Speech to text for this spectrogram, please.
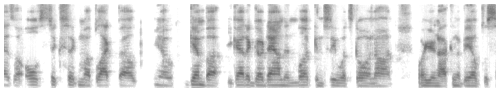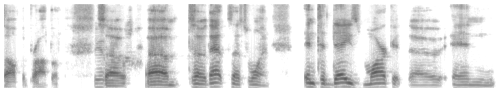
As an old Six Sigma black belt, you know, Gemba, you got to go down and look and see what's going on, or you're not going to be able to solve the problem. Yep. So, um, so that's that's one. In today's market, though, in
